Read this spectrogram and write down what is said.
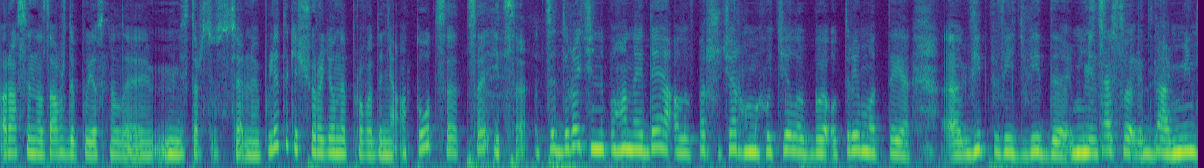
раз і назавжди пояснили Міністерству соціальної політики, що райони проведення АТО це це і це. Це, до речі, непогана ідея, але в першу чергу ми хотіли би отримати е, відповідь від Міністерства да, Мін,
